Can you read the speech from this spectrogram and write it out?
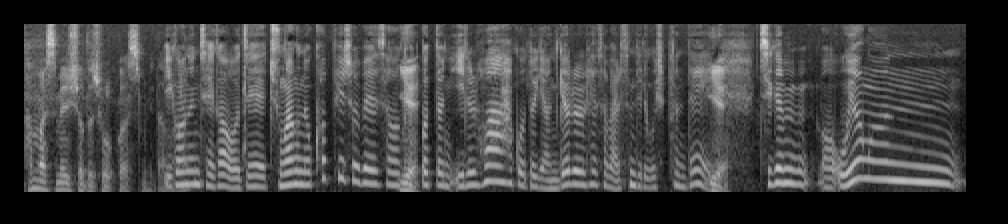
한 말씀 해주셔도 좋을 것 같습니다. 이거는 제가 어제 중앙로 커피숍에서 예. 겪었던 일화하고도 연결을 해서 말씀드리고 싶은데 예. 지금 어, 오영훈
